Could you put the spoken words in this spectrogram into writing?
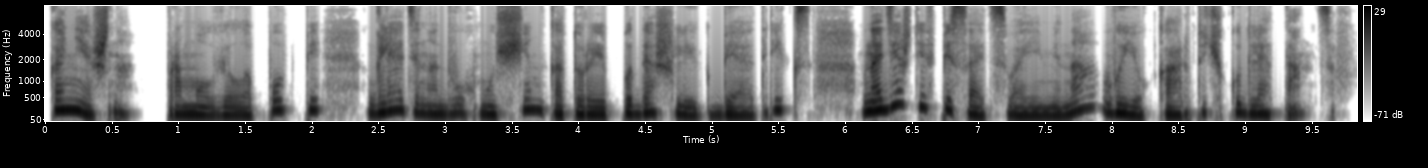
конечно», — промолвила Поппи, глядя на двух мужчин, которые подошли к Беатрикс в надежде вписать свои имена в ее карточку для танцев.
